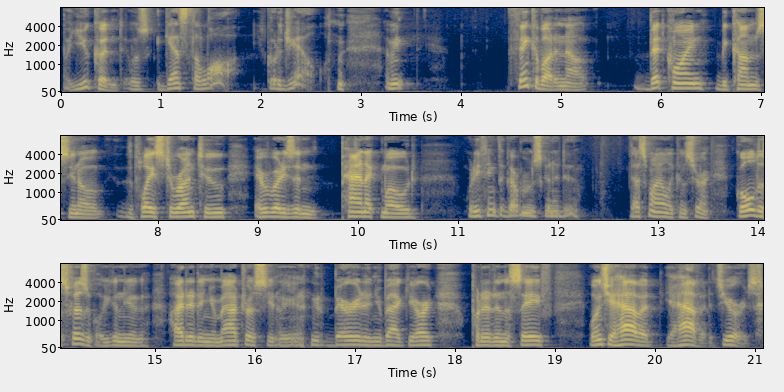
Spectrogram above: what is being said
but you couldn't. It was against the law. You'd go to jail. I mean, think about it now. Bitcoin becomes, you know, the place to run to. Everybody's in panic mode. What do you think the government's going to do? That's my only concern. Gold is physical. You can you hide it in your mattress, you know, you bury it in your backyard, put it in a safe once you have it, you have it. It's yours.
